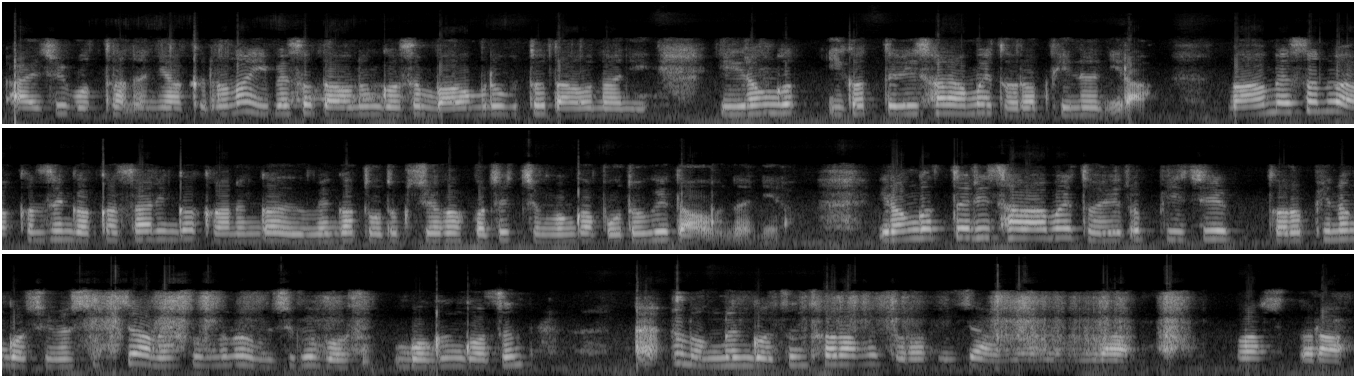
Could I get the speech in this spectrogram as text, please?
알지 못하느냐. 그러나 입에서 나오는 것은 마음으로부터 나오나니 이런 것 이것들이 사람을 더럽히느니라. 마음에서는 악한 생각과 살인과 가능과 음행과 도둑질과 거짓 증언과 모독이 나오느니라. 이런 것들이 사람을 더럽히지 더럽히는 것이면 씻지 않은 손으로 음식을 먹, 먹은 것은 먹는 것은 사람을 더럽히지 아니하느니라. 하시더라.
